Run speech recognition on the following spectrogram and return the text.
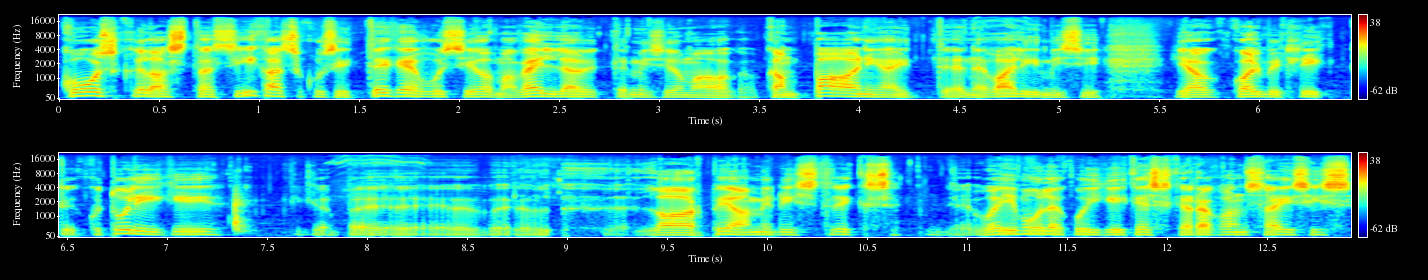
kooskõlastas igasuguseid tegevusi, oma väljaütlemisi, oma kampaaniaid enne valimisi ja kolmikliit tuligi Laar peaministriks võimule, kuigi Keskerakond sai siis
